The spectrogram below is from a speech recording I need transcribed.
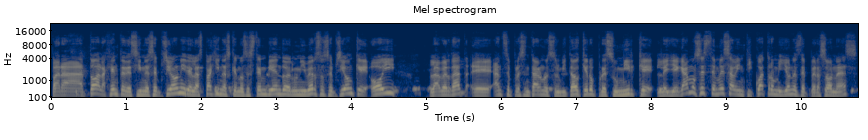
para toda la gente de Sin Excepción y de las páginas que nos estén viendo del Universo Excepción, que hoy, la verdad, eh, antes de presentar a nuestro invitado, quiero presumir que le llegamos este mes a 24 millones de personas.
